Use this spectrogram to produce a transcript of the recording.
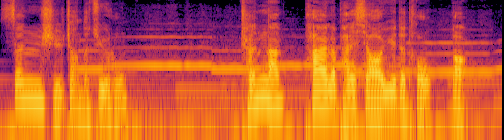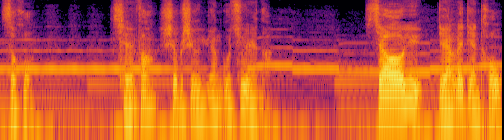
三十丈的巨龙。陈南拍了拍小玉的头，道：“似乎前方是不是有远古巨人呢？”小玉点了点头：“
